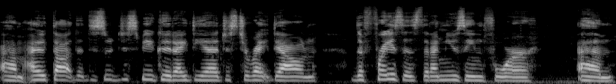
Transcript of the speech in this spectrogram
um, I thought that this would just be a good idea just to write down the phrases that I'm using for um,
